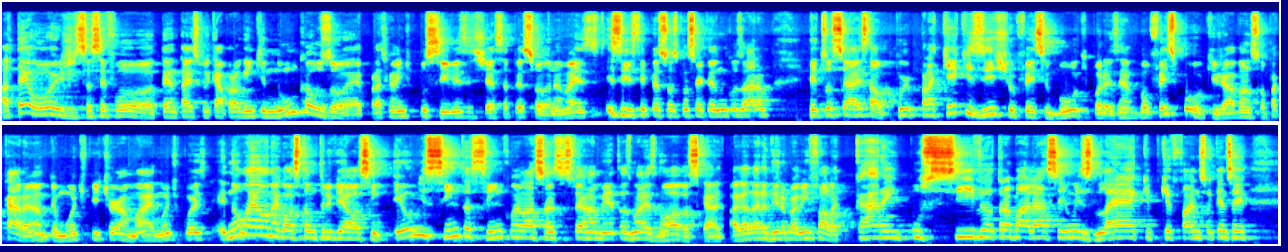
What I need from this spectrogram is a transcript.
até hoje, se você for tentar explicar para alguém que nunca usou, é praticamente impossível existir essa pessoa, né? Mas existem pessoas que com certeza nunca usaram redes sociais e tal. Para que que existe o Facebook, por exemplo? O Facebook já avançou para caramba, tem um monte de feature a mais, um monte de coisa. E não é um negócio tão trivial assim. Eu me sinto assim com relação a essas ferramentas mais novas, cara. A galera vira para mim e fala: "Cara, é impossível trabalhar sem o Slack, porque faz não sei o que, não sei o que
